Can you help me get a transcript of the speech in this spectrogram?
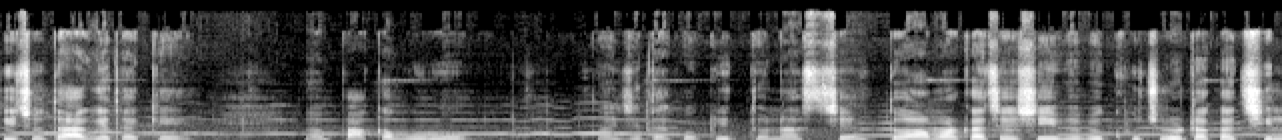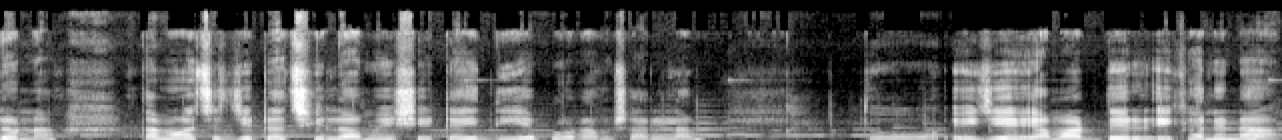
কিছুতে আগে থাকে। পাকা বুড়ো। তো এই যে দেখো কীর্তন আসছে। তো আমার কাছে সেইভাবে খুচরো টাকা ছিল না। তো আমার কাছে যেটা ছিল আমি সেটাই দিয়ে প্রণাম সারলাম। তো এই যে আমাদের এখানে না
